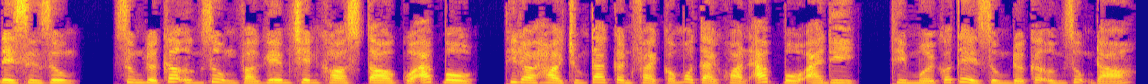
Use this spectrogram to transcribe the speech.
Để sử dụng, dùng được các ứng dụng và game trên kho store của Apple thì đòi hỏi chúng ta cần phải có một tài khoản Apple ID thì mới có thể dùng được các ứng dụng đó.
